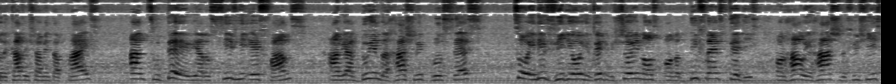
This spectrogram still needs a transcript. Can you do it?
to the Catfish Farm Enterprise and today we are the CVA farms and we are doing the hatchery process. So in this video he's going to be showing us on the different stages on how we hatch the fishes,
